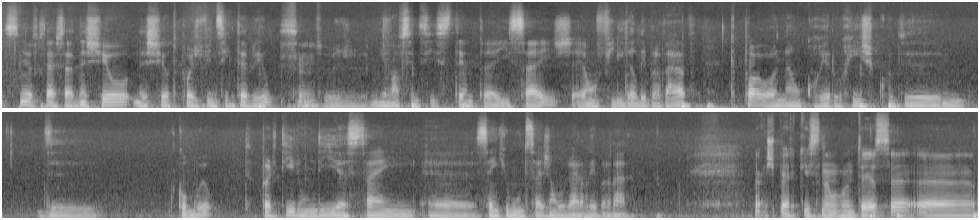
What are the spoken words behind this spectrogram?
O senhor Secretário de Estado nasceu, nasceu depois de 25 de Abril, de 1976, é um filho da liberdade que pode ou não correr o risco de, de como eu, de partir um dia sem, uh, sem que o mundo seja um lugar de liberdade? Espero que isso não aconteça, uh,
